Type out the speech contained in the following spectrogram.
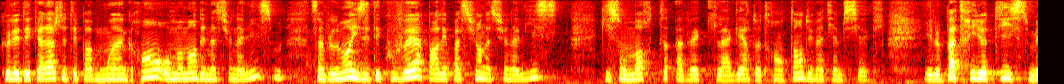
que les décalages n'étaient pas moins grands au moment des nationalismes. Simplement, ils étaient couverts par les passions nationalistes qui sont mortes avec la guerre de 30 ans du XXe siècle. Et le patriotisme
